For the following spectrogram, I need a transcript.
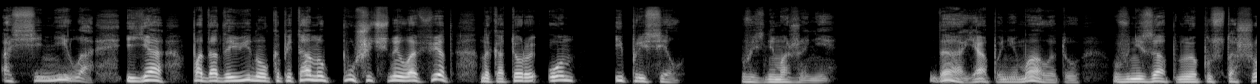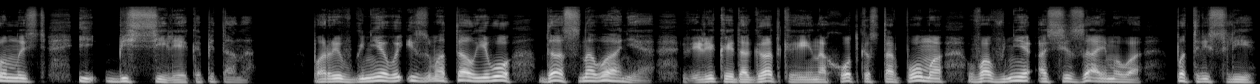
осенило, и я пододвинул капитану пушечный лафет, на который он и присел в изнеможении. Да, я понимал эту внезапную опустошенность и бессилие капитана. Порыв гнева измотал его до основания. Великая догадка и находка Старпома вовне осязаемого потрясли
